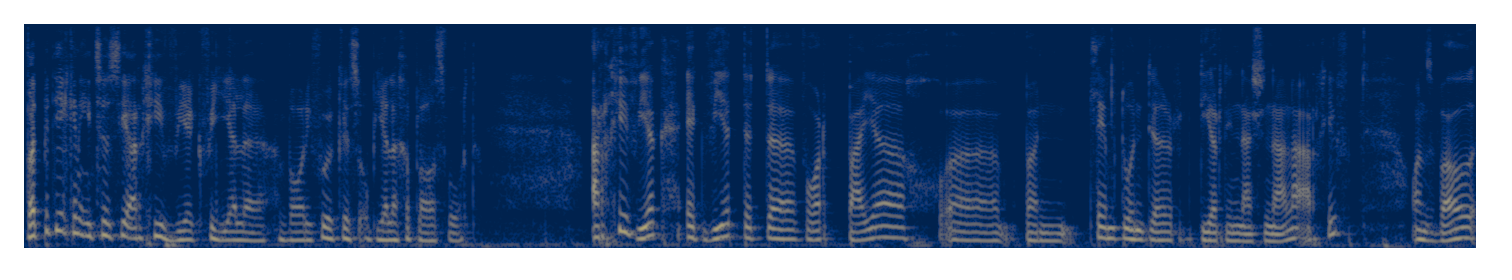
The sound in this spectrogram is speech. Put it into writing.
Wat beteken iets soos die argiefweek vir julle waar die fokus op julle geplaas word? Argiefweek, ek weet dit uh, word baie uh beklemtoon deur deur die nasionale argief. Ons wil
